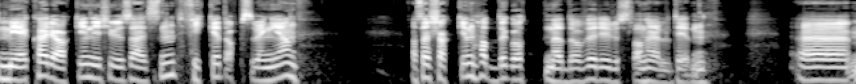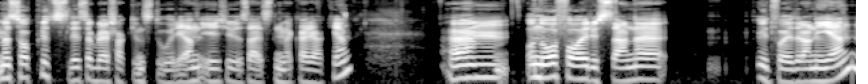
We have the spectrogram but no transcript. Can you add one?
med Karjakin i 2016 fikk et oppsving igjen. Altså Sjakken hadde gått nedover i Russland hele tiden. Uh, men så plutselig så ble sjakken stor igjen i 2016 med Karjakin. Um, og nå får russerne utfordrerne igjen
